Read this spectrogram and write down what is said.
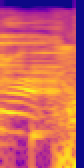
Iorka.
